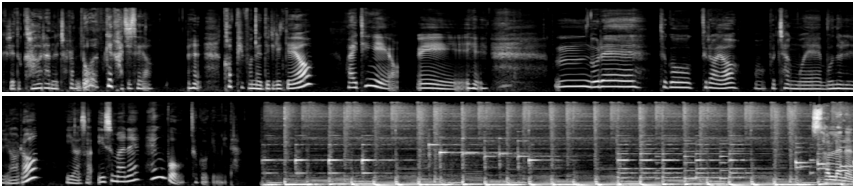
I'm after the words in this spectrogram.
그래도 가을 하늘처럼 높게 가지세요. 커피 보내드릴게요. 화이팅이에요. 예. 음, 노래 두 곡 들어요. 어, 구창모의 문을 열어 이어서 이수만의 행복 두 곡입니다. 설레는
